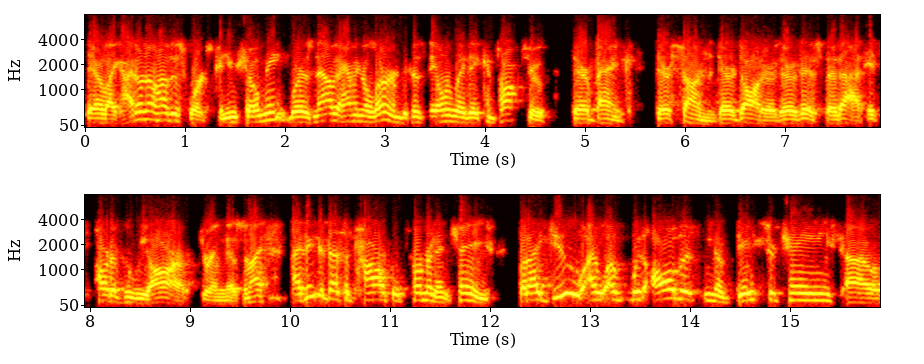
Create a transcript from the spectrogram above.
they're like, I don't know how this works. Can you show me? Whereas now they're having to learn because the only way they can talk to their bank, their son, their daughter, their this, their that. It's part of who we are during this. And I, I think that that's a powerful permanent change. But I do, I, with all the, you know, dates are changed. Uh,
